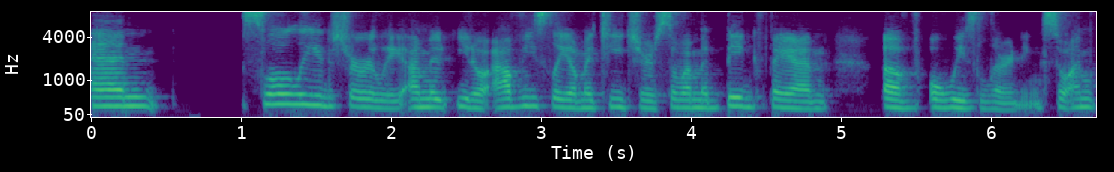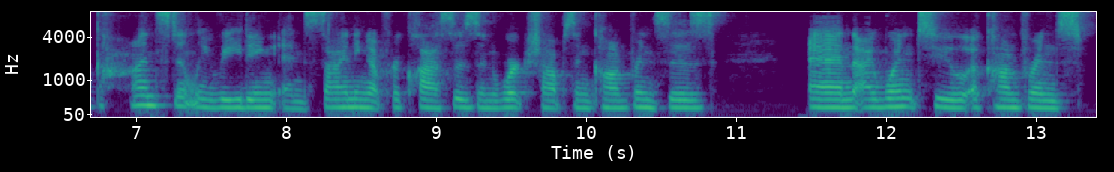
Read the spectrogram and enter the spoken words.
And slowly and surely i'm a you know obviously i'm a teacher so i'm a big fan of always learning so i'm constantly reading and signing up for classes and workshops and conferences and i went to a conference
